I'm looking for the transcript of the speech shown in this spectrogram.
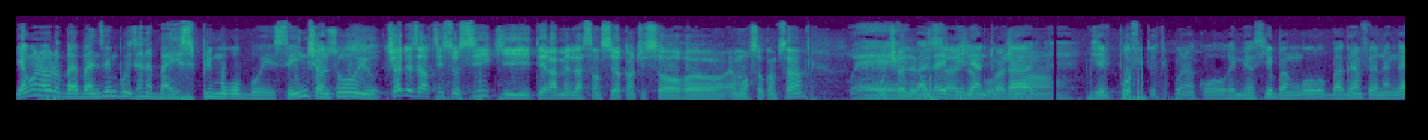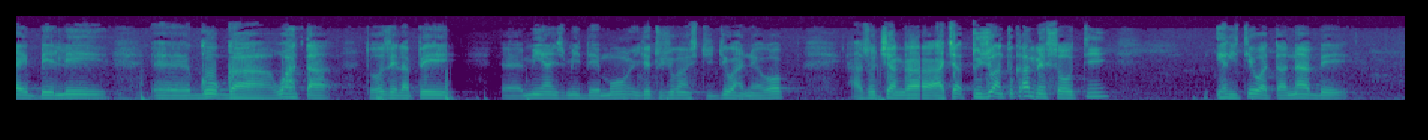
Yango na oloba banzembo eza na baesprit moko boye. C'est une chanson oyo. Tu as des artistes aussi qui te ramènent l'ascenseur quand tu sors euh, un morceau comme ça? Ouais, baza ebele en tout cas. je profite aussi mpona koremercier bango. Bagrand frère na ngai ebele euh, goga wata. Tozozela mpe euh, mi ange mi démon il est toujours en studio en europe. Azotia nga atia toujours en tout cas mes sorties héritier watanabe.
